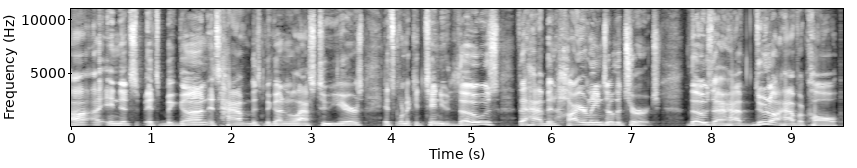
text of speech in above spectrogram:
uh, and it's it's begun. It's happened. It's begun in the last two years. It's going to continue. Those that have been hirelings of the church, those that have do not have a call,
